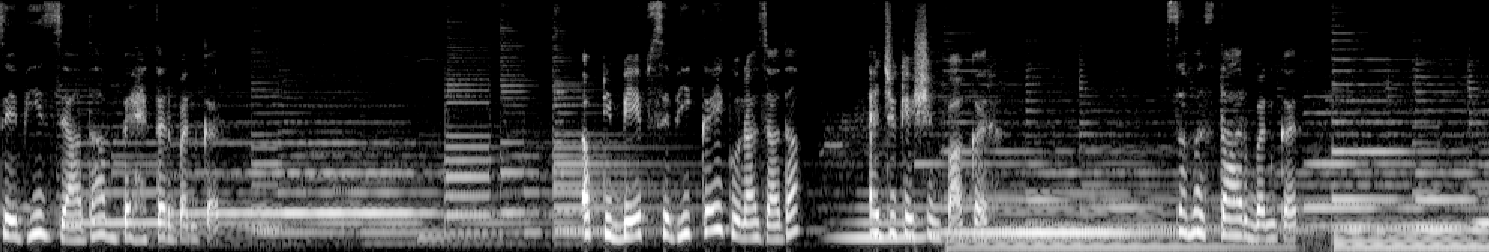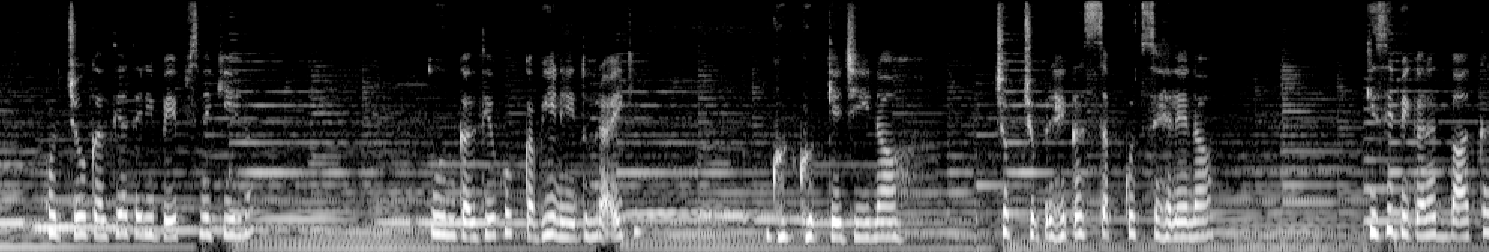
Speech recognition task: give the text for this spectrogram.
मुझसे भी ज़्यादा बेहतर बनकर। अपनी बेब से भी कई गुना ज़्यादा एजुकेशन पाकर, समझदार बनकर। और जो गलतियाँ तेरी बेब्स ने की है ना, तू उन गलतियों को कभी नहीं दोहराएगी। घुट घुट के जीना चुप चुप रहकर सब कुछ सह लेना, किसी भी गलत बात का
